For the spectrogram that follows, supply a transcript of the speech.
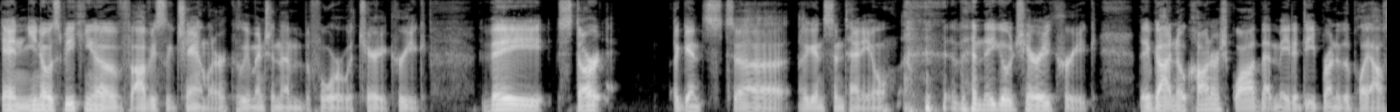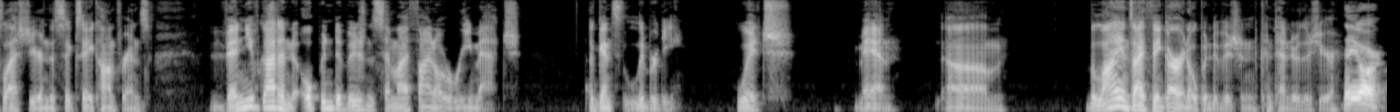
And you know, speaking of obviously Chandler, because we mentioned them before with Cherry Creek, they start against uh against Centennial, then they go Cherry Creek. They've got an O'Connor squad that made a deep run to the playoffs last year in the 6A conference. Then you've got an open division semifinal rematch against Liberty, which man, um the Lions I think are an open division contender this year. They are.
